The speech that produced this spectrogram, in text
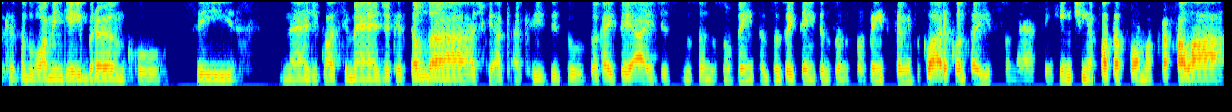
questão do homem gay branco, cis, né, de classe média. A questão da, acho que a, a crise do, do HIV AIDS nos anos 90, nos anos 80, nos anos 90 foi muito clara quanto a isso, né? Assim, quem tinha plataforma para falar,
